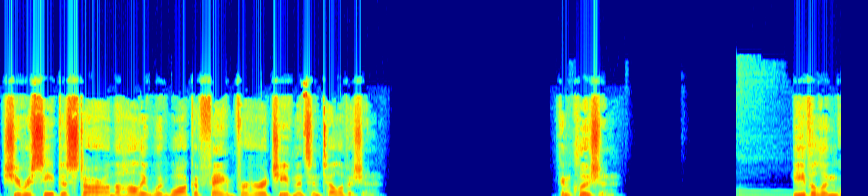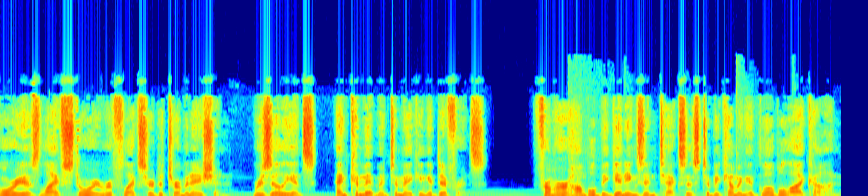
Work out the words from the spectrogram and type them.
she received a star on the Hollywood Walk of Fame for her achievements in television. Conclusion Eva Longoria's life story reflects her determination, resilience, and commitment to making a difference. From her humble beginnings in Texas to becoming a global icon,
